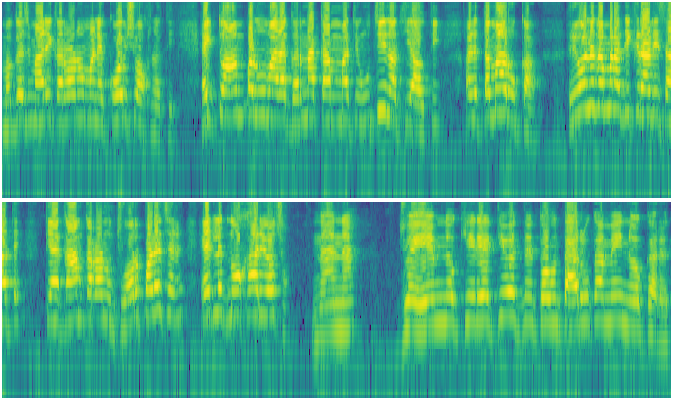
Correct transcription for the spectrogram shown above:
મગજમારી કરવાનો મને કોઈ શોખ નથી. એક તો આમ પણ હું મારા ઘરના કામમાંથી ઊંચી નથી આવતી અને તમારું કામ. રહ્યો ને તમારા દીકરાની સાથે ત્યાં કામ કરવાનું જોર પડે છે ને? એટલે જ નોખા રહ્યો છો. ના ના જો એમ નોખી રહેતી હોત ને તો હું તારું કામ ન કરત.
